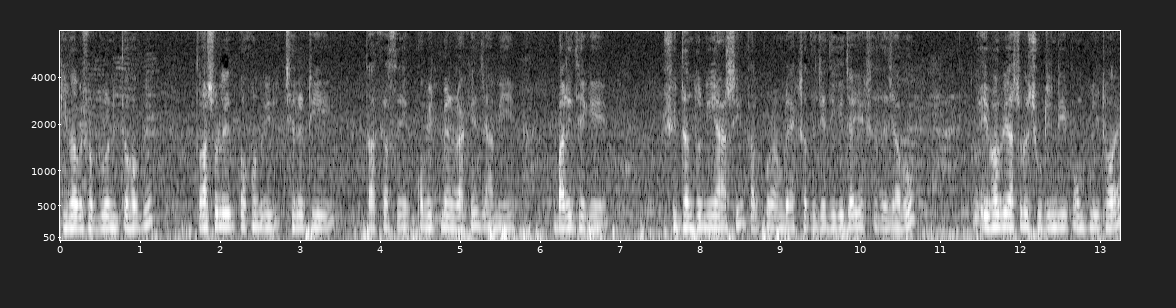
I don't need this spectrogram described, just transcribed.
কীভাবে শটগুলো নিতে হবে। তো আসলে তখন ওই ছেলেটি তার কাছে কমিটমেন্ট রাখে যে আমি বাড়ি থেকে সিদ্ধান্ত নিয়ে আসি, তারপর আমরা একসাথে যেদিকে যাই একসাথে যাব। তো এভাবে আসলে শুটিংটি কমপ্লিট হয়।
